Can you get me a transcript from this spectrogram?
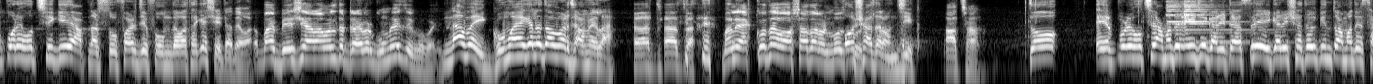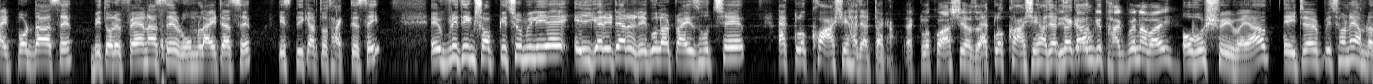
উপরে হচ্ছে গিয়ে আপনার সোফার যে ফোম দেওয়া থাকে সেটা দেওয়া। ভাই বেশি আরাম হলে তো ড্রাইভার ঘুমিয়ে যাব ভাই। না ভাই ঘুমায় গেলে তো আবার ঝামেলা। আচ্ছা আচ্ছা। মানে এক কথায় অসাধারণ মজবুত। অসাধারণ জি। আচ্ছা। তো এরপরে হচ্ছে আমাদের এই যে গাড়িটা আছে এই গাড়ির সাথেও কিন্তু আমাদের সাইড পর্দা আছে ভিতরে ফ্যান আছে রুম লাইট আছে স্পিকার তো থাকতেছেই। এভরিথিং সবকিছু মিলিয়ে এই গাড়িটার রেগুলার প্রাইস হচ্ছে এক লক্ষ আশি হাজার টাকা। এক লক্ষ আশি হাজার। এক লক্ষ আশি হাজার টাকা। কি থাকবে না ভাই? অবশ্যই ভাইয়া এইটার পিছনে আমরা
